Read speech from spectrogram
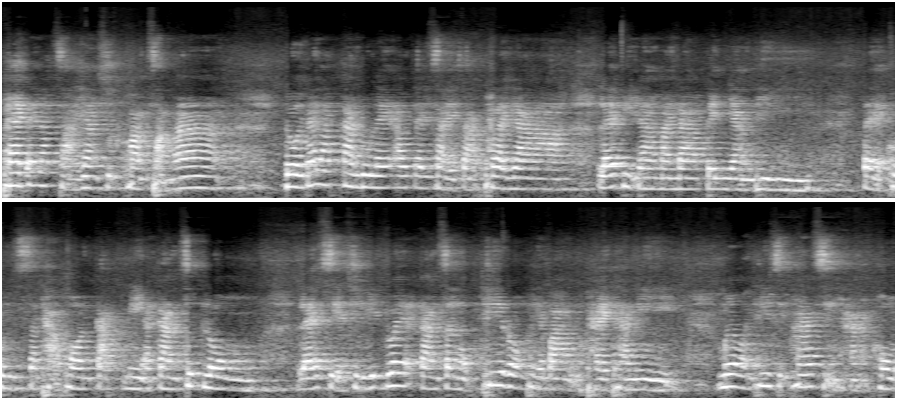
แพทย์ได้รักษาอย่างสุดความสามารถ โดยได้รับการดูแลเอาใจใส่จากภรรยา และบิดามารดาเป็นอย่างดี แต่คุณสถาพรกลับมีอาการสุดลง และเสียชีวิตด้วยอาการสงบที่โรงพยาบาลอุทัยธานี เมื่อวันที่ 15 สิงหาคม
